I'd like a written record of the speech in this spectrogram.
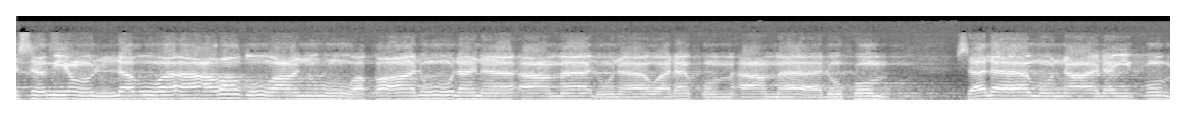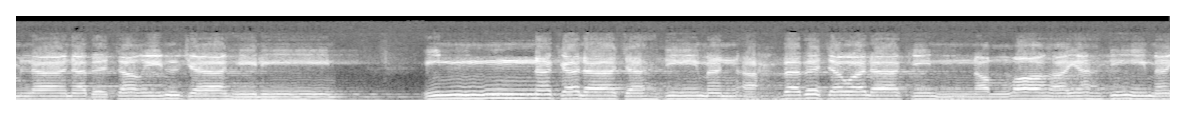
سمعوا اللغو أعرضوا عنه وقالوا لنا أعمالنا ولكم أعمالكم سلام عليكم لا نبتغي الجاهلين إنك لا تهدي من أحببت ولكن الله يهدي من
